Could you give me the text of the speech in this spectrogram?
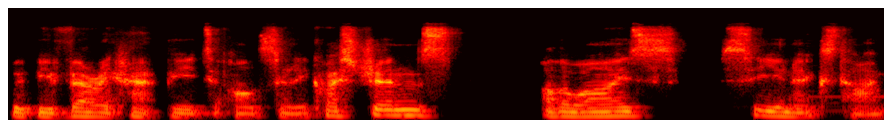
We'd be very happy to answer any questions. Otherwise, see you next time.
